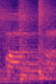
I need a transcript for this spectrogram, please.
spot.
